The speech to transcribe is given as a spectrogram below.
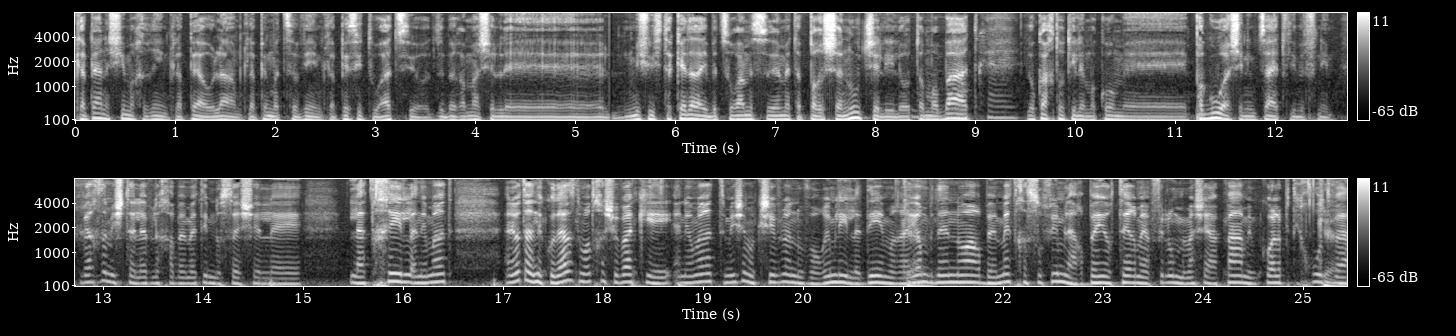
כלפי אנשים אחרים, כלפי העולם, כלפי מצבים, כלפי סיטואציות. זה ברמה של uh, מישהו יסתכל עליי בצורה מסוימת, הפרשנות שלי לאותו mm, מבט, okay. אוקיי. לוקחת אותי למקום uh, פגוע שנמצא אצלי בפנים. ואיך זה משתלב לך באמת עם נושא של... Uh, להתחיל, אני אומרת, אני אומרת, הנקודה הזאת מאוד חשובה, כי אני אומרת, מי שמקשיב לנו והורים לילדים, הרי כן. היום בני נוער באמת חשופים להרבה יותר אפילו ממה שהיה פעם, עם כל הפתיחות כן. וה,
